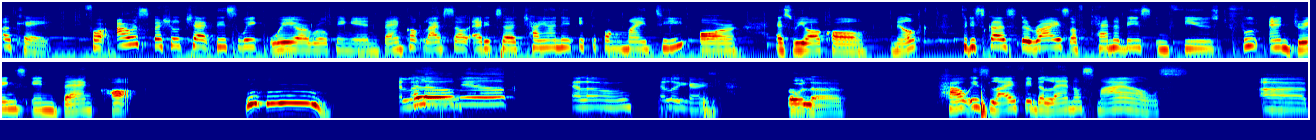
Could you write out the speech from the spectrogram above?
Okay, for our special chat this week, we are roping in Bangkok lifestyle editor Chayanit Itthipongmaetee, or as we all call Milk, to discuss the rise of cannabis infused food and drinks in Bangkok. Woohoo! Hello, Milk. Hello. Hello, you guys. Hola. How is life in the land of smiles? Uh,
